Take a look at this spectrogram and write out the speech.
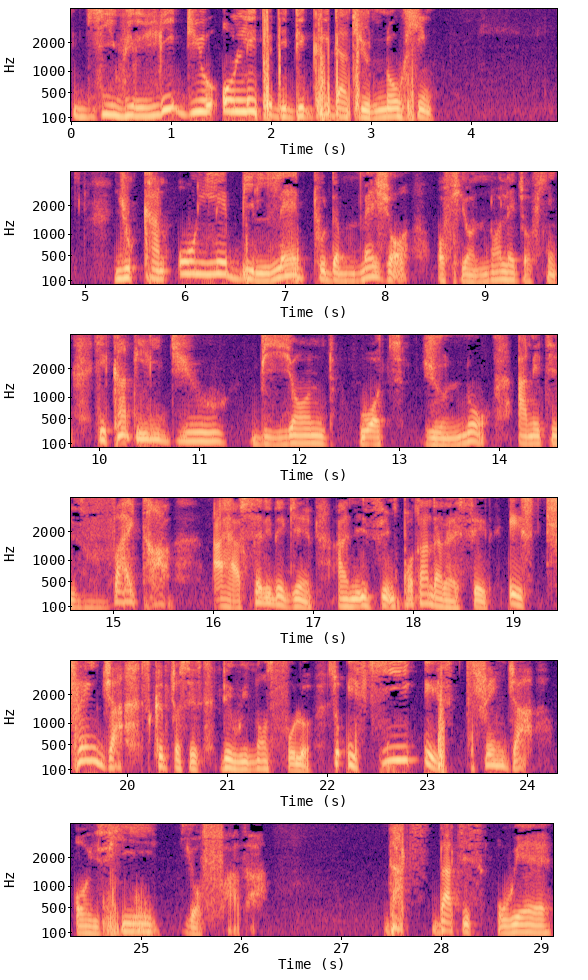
He will lead you only to the degree that you know Him. You can only be led to the measure of your knowledge of Him. He can't lead you beyond what you know, and it is vital I have said it again, and it's important that I say it. A stranger, scripture says, they will not follow. So is he a stranger or is he your father? That's that is where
